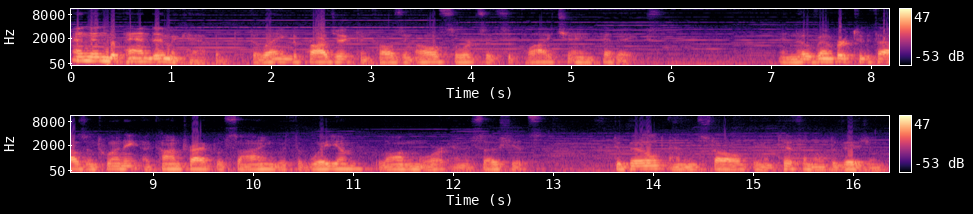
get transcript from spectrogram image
And then the pandemic happened, delaying the project and causing all sorts of supply chain headaches. In November 2020, a contract was signed with the William Longmore and Associates to build and install the antiphonal division.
